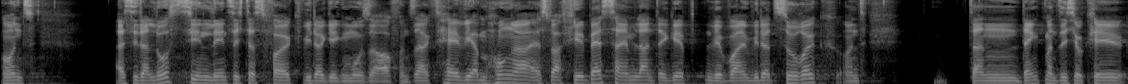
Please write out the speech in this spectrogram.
Und als sie dann losziehen, lehnt sich das Volk wieder gegen Mose auf und sagt, hey, wir haben Hunger, es war viel besser im Land Ägypten, wir wollen wieder zurück. Und dann denkt man sich, okay,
